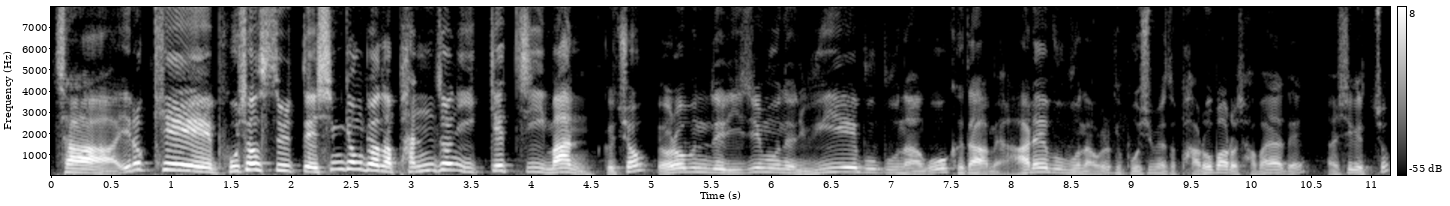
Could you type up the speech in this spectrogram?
자, 이렇게 보셨을 때 심경 변화 반전이 있겠지만, 그쵸? 여러분들 이 지문은 위에 부분하고 그 다음에 아래 부분하고 이렇게 보시면서 바로바로 바로 잡아야 돼. 아시겠죠?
